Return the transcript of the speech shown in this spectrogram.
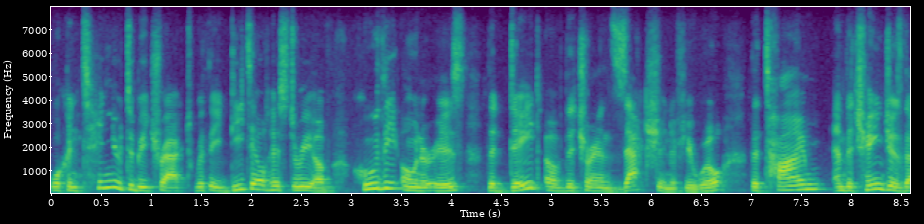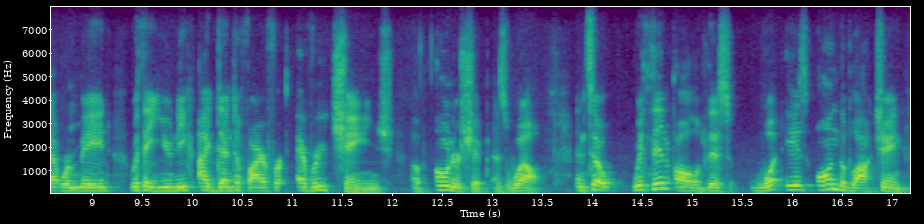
will continue to be tracked with a detailed history of who the owner is, the date of the transaction, if you will, the time and the changes that were made with a unique identifier for every change of ownership as well. And so within all of this, what is on the blockchain?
